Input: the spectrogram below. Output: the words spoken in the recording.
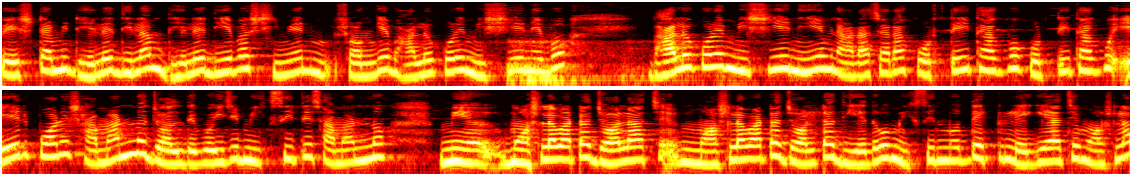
পেস্টটা আমি ঢেলে দিলাম। ঢেলে দিয়ে বা শিমের সঙ্গে ভালো করে মিশিয়ে নেব। ভালো করে মিশিয়ে নিয়ে নাড়াচাড়া করতেই থাকব করতেই থাকব। এরপরে সামান্য জল দেবো। এই যে মিক্সিতে সামান্য মশলা বাটা জল আছে, মশলা বাটা জলটা দিয়ে দেবো। মিক্সির মধ্যে একটু লেগে আছে মশলা,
